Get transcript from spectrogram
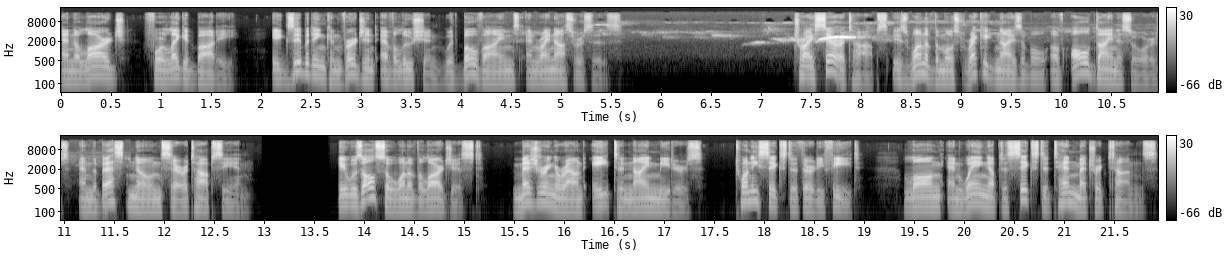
and a large, four-legged body, exhibiting convergent evolution with bovines and rhinoceroses. Triceratops is one of the most recognizable of all dinosaurs and the best known ceratopsian. It was also one of the largest, measuring around 8 to 9 meters, 26 to 30 feet, long and weighing up to 6 to 10 metric tons,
